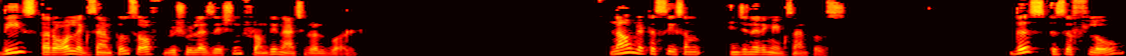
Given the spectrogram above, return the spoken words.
These are all examples of visualization from the natural world. Now let us see some engineering examples. This is a flow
